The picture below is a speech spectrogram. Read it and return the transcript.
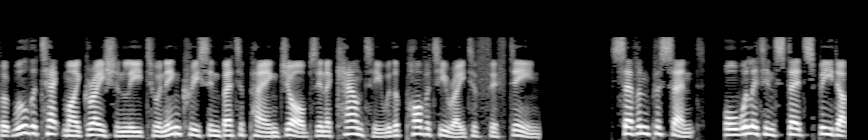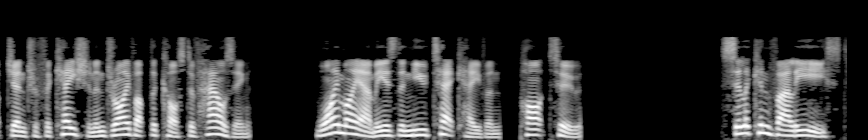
But will the tech migration lead to an increase in better paying jobs in a county with a poverty rate of 15.7%? Or will it instead speed up gentrification and drive up the cost of housing? Why Miami is the New Tech Haven, Part 2. Silicon Valley East.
